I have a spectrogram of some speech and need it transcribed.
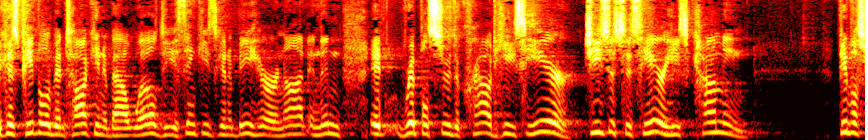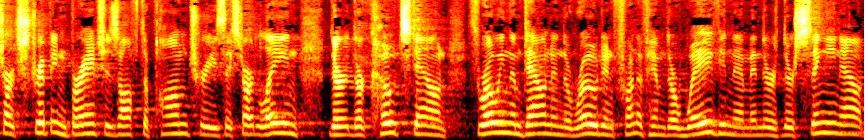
Because people have been talking about, well, do you think he's going to be here or not? And then it ripples through the crowd. He's here. Jesus is here. He's coming. People start stripping branches off the palm trees. They start laying their, their coats down, throwing them down in the road in front of him. They're waving them and they're, they're singing out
